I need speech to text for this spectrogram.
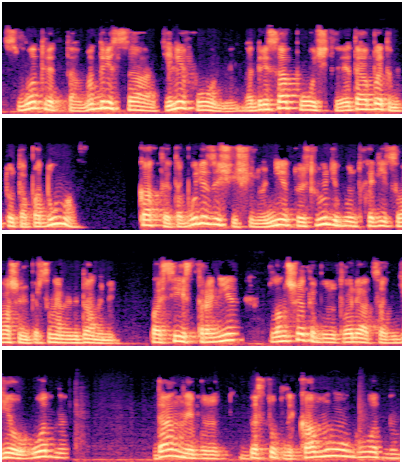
Смотрят там адреса, телефоны, адреса почты. Это об этом кто-то подумал? Как-то это будет защищено? Нет. То есть люди будут ходить с вашими персональными данными по всей стране, планшеты будут валяться где угодно, данные будут доступны кому угодно.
